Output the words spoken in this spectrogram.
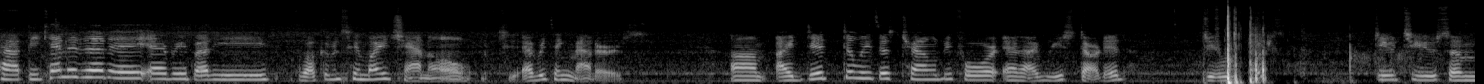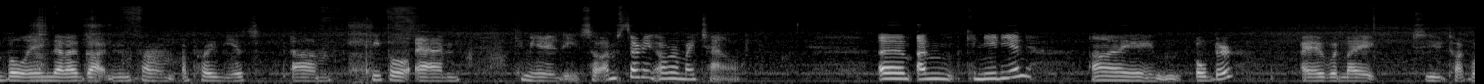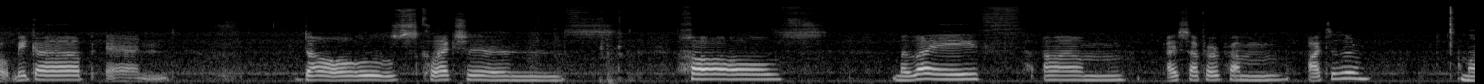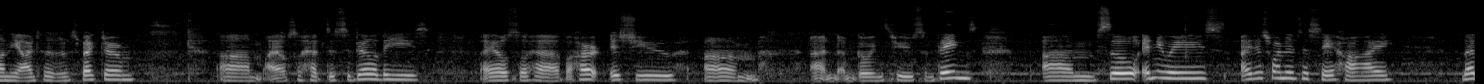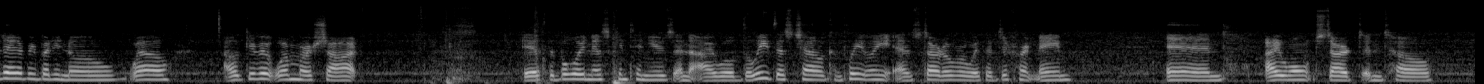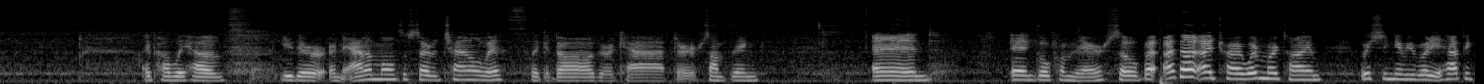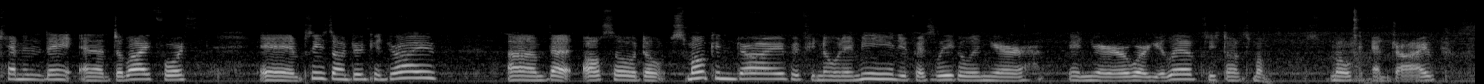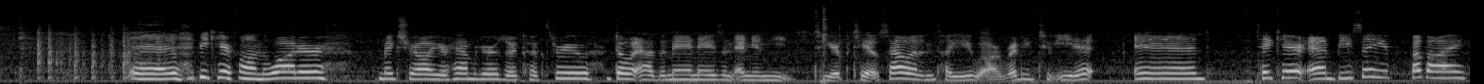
Happy Canada Day, everybody. Welcome to my channel, to Everything Matters. Um, I did delete this channel before and I restarted due, due to some bullying that I've gotten from a previous um, people and community. So I'm starting over my channel. Um, I'm Canadian. I'm older. I would like to talk about makeup and dolls, collections, hauls, my life. Um, I suffer from autism. I'm on the autism spectrum. Um, I also have disabilities. I also have a heart issue. Um, and I'm going through some things. Um, so anyways, I just wanted to say hi. Let everybody know, well, I'll give it one more shot. If the bulliness continues, and I will delete this channel completely and start over with a different name. And I won't start until I probably have either an animal to start a channel with, like a dog or a cat or something, and and go from there. So, but I thought I'd try one more time. Wishing everybody a happy Canada Day and a July 4th. And please don't drink and drive. Um, that also don't smoke and drive, if you know what I mean. If it's legal in your in your where you live, please don't smoke smoke and drive. And be careful on the water. Make sure all your hamburgers are cooked through. Don't add the mayonnaise and onion to your potato salad until you are ready to eat it. And take care and be safe. Bye-bye.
